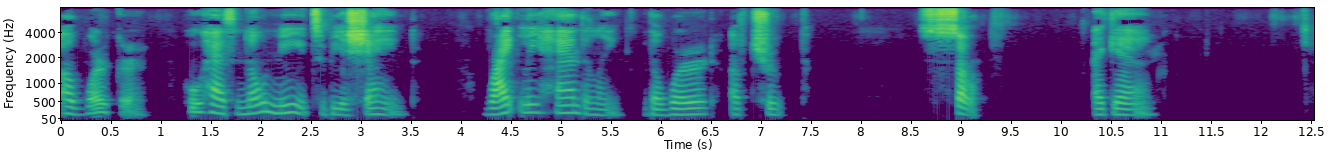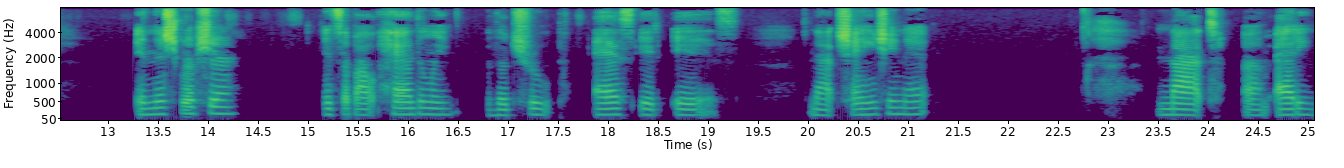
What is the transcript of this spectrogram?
a worker who has no need to be ashamed, rightly handling the word of truth. So, again, in this scripture, it's about handling the truth as it is, not changing it, not um, adding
